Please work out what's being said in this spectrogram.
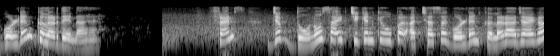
गोल्डन कलर देना है। फ्रेंड्स जब दोनों साइड चिकन के ऊपर अच्छा सा गोल्डन कलर आ जाएगा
